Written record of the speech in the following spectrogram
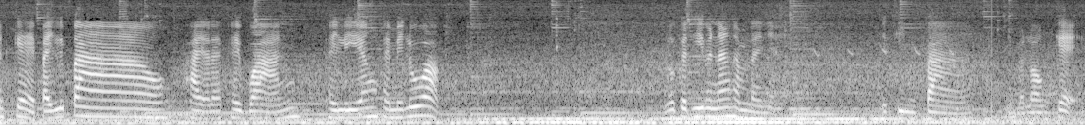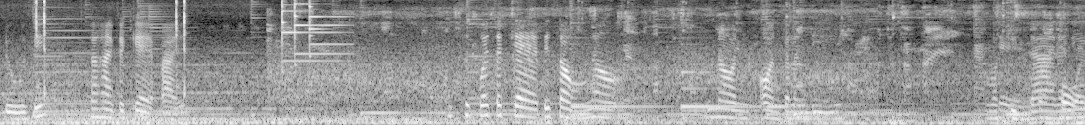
ันแก่ไปหรือเปล่าไผ่อะไรไผ่หวานไผ่เลี้ยงไผ่ไม่ลวกลูกกะทิมันนั่งทำอะไรเนี่ย จะกินปลาเดี๋ยวมาลองแกะดูสิถ้าทางจะแก่ไปรู้สึกว่าจะแก่ไปสองหนอนอนอ่อนกำลังดีเอามากินได้นะโอ้ย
